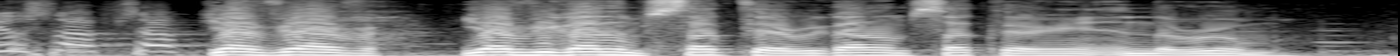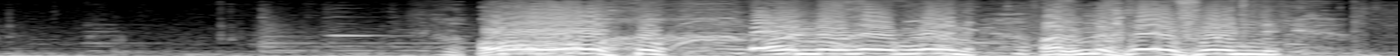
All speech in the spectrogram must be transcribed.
Yo, stop, stop. Yeah, yeah, yeah. We got him stuck there. We got him stuck there in the room. Oh, another one, another one.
